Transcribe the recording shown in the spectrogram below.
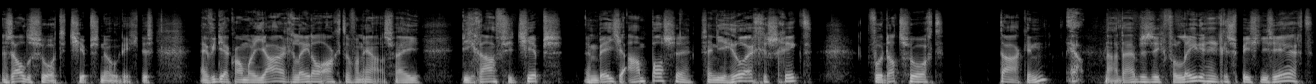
eenzelfde soort chips nodig. Dus Nvidia kwam er jaren geleden al achter van... ja, als wij die grafische chips een beetje aanpassen... zijn die heel erg geschikt voor dat soort taken. Ja. Nou, daar hebben ze zich volledig in gespecialiseerd.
